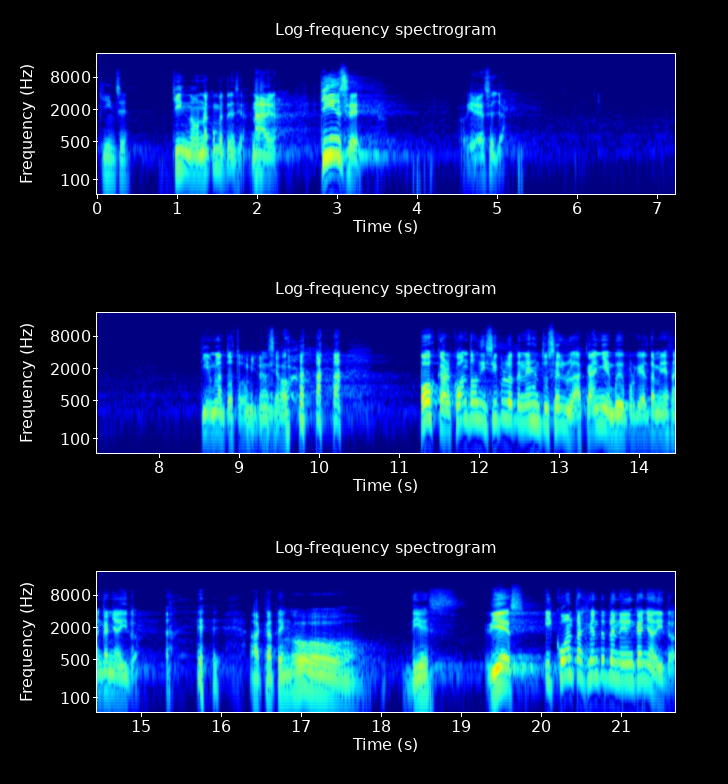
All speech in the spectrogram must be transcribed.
15. No, una competencia. Nada, 15. Mira eso ya. Tiemblan todos, todos miren Oscar, ¿cuántos discípulos tenés en tu célula? Acá porque él también está encañadito. Acá tengo Diez. Diez. ¿Y cuánta gente tenés en Cañadita?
